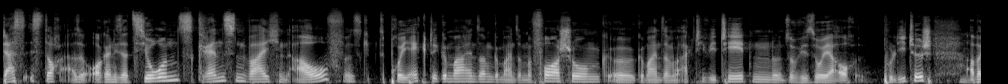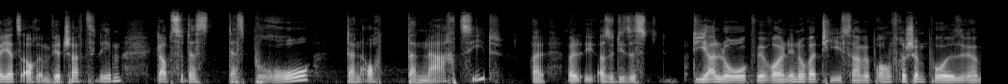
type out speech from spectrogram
das ist doch, also Organisationsgrenzen weichen auf. Es gibt Projekte gemeinsam, gemeinsame Forschung, äh, gemeinsame Aktivitäten und sowieso ja auch politisch, mhm. aber jetzt auch im Wirtschaftsleben. Glaubst du, dass das Büro dann auch danach zieht? Weil, weil, also dieses Dialog, wir wollen innovativ sein, wir brauchen frische Impulse, wir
